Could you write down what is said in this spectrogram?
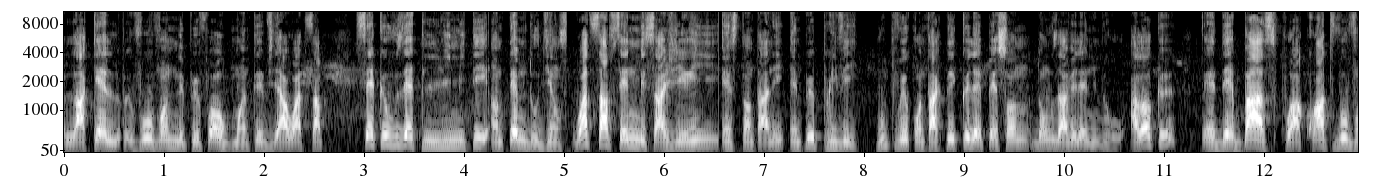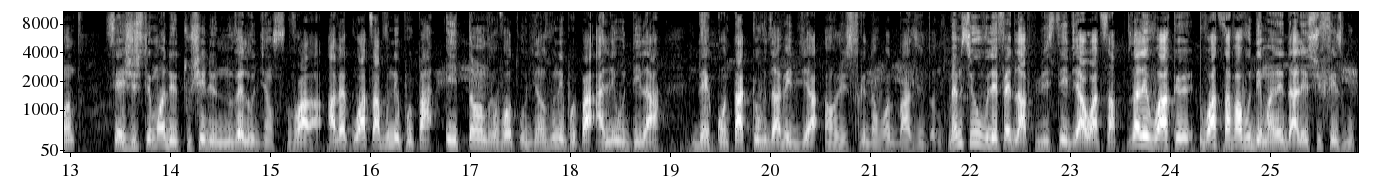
laquelle vos ventes ne peuvent pas augmenter via WhatsApp, c'est que vous êtes limité en termes d'audience. WhatsApp, c'est une messagerie instantanée, un peu privée. Vous pouvez contacter que les personnes dont vous avez les numéros. Alors que eh, des bases pour accroître vos ventes, c'est justement de toucher de nouvelles audiences. Voilà. Avec WhatsApp, vous ne pouvez pas étendre votre audience, vous ne pouvez pas aller au-delà des contacts que vous avez déjà enregistrés dans votre base de données. Même si vous voulez faire de la publicité via WhatsApp, vous allez voir que WhatsApp va vous demander d'aller sur Facebook.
